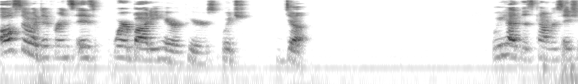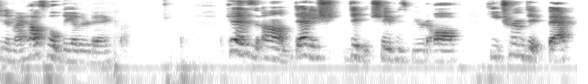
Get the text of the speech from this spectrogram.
also, a difference is where body hair appears, which, duh. We had this conversation in my household the other day. Because um, Daddy sh- didn't shave his beard off. He trimmed it back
